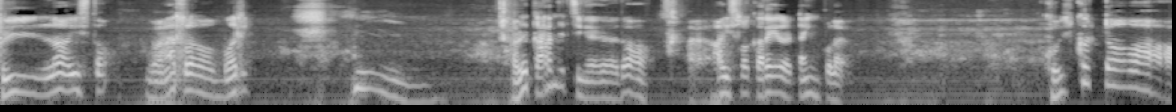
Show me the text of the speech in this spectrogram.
ஃபுல்லாக ஐஸ் தான் வேற மாதிரி. ம். அப்படியே கரைஞ்சிருச்சுங்க. அதான் ஐஸ்லாம் கரையிற டைம் போல். கொல்கட்டாவா?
